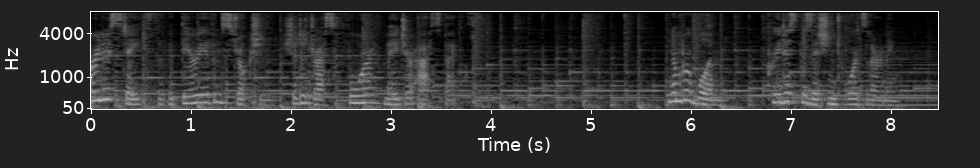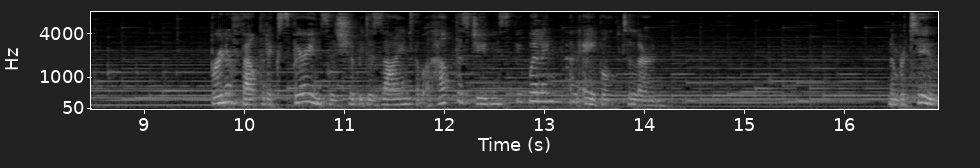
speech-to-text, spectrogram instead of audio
Bruner states that the theory of instruction should address four major aspects. Number one, predisposition towards learning. Bruner felt that experiences should be designed that will help the students be willing and able to learn. Number two,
